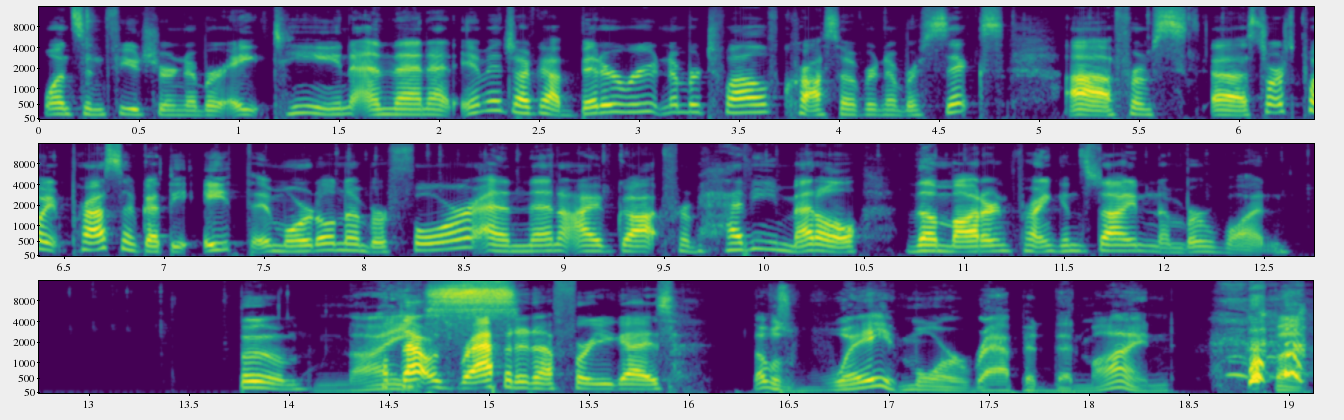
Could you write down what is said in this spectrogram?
Once in Future number 18, and then at Image, I've got Bitterroot number 12, Crossover number six. Uh, from uh, Source Point Press, I've got The Eighth Immortal number four, and then I've got from Heavy Metal, The Modern Frankenstein number one. Boom. Hope that was rapid enough for you guys. That was way more rapid than mine, but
